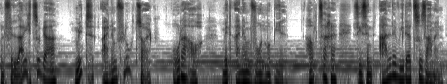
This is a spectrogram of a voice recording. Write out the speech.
und vielleicht sogar mit einem Flugzeug oder auch mit einem Wohnmobil. Hauptsache, sie sind alle wieder zusammen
